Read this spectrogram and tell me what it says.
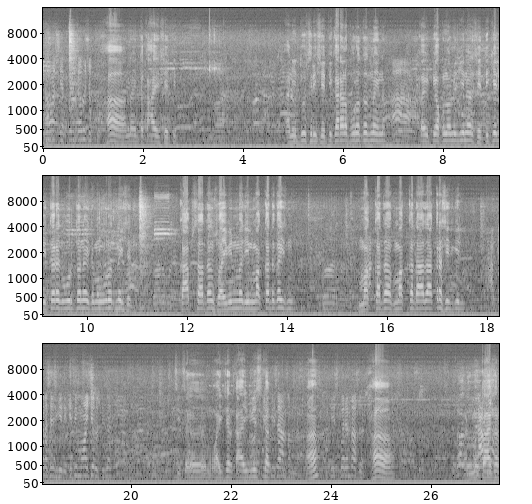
तेव्हा शेतकरी करू शकतो. हा नाही तर काय शेती? बरं. आणि दुसरी शेती करायला पुरतच नाही ना. हा हा काही टेक्नॉलॉजीनं शेती केली तरच उरतं नाही तर मग उरत नाही शेती. बरोबर आहे कापसात आणि सोयाबीनमध्ये मक्का तर काहीच नाही. बरं बरं. मक्का तर मक्का तर आज अकराशेच गेली. अकराशेच गेली. किती मॉइश्चर होती तिचं वायचर काय वीस का? समजा. हा? तीस पर्यंत असं. हा. आणि मग काय कर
